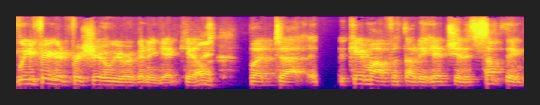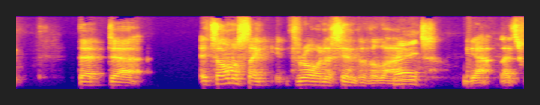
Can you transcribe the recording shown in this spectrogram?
We figured for sure we were going to get killed. Right. But uh, it, it came off without a hitch. And it's something that uh, it's almost like throwing us into the lines. Yeah, that's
